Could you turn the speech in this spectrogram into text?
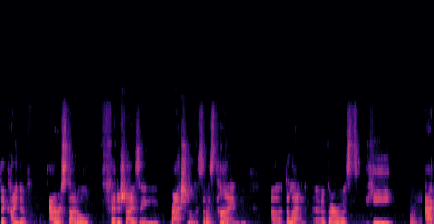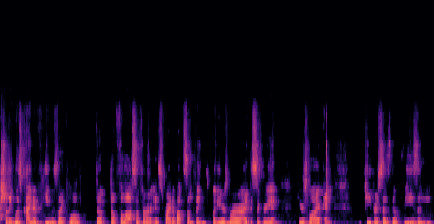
the kind of Aristotle fetishizing rationalists of his time, uh, the Latin Averroists, he actually was kind of he was like, well, the the philosopher is right about some things, but here's where I disagree, and here's why. And Pieper says the reason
